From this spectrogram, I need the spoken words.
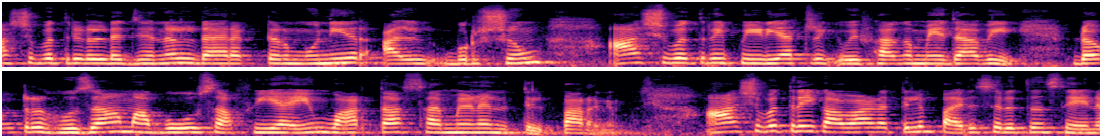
ആശുപത്രികളുടെ ജനറൽ ഡയറക്ടർ മുനീർ അൽ ബുർഷും ആശുപത്രി പീഡിയാട്രിക് വിഭാഗം മേധാവി ഡോക്ടർ ഹുസാം അബു സഫിയയും വാർത്താ സമ്മേളനത്തിൽ പറഞ്ഞു. ആശുപത്രി കവാടത്തിലും പരിസരത്തും സേന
